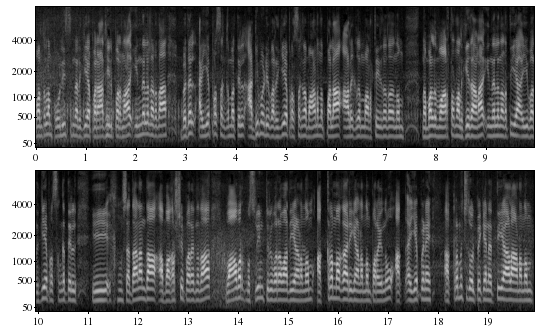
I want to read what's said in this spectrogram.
പന്തളം പോലീസിന് നൽകിയ പരാതിയിൽ പറഞ്ഞത്. ഇന്നലെ നടന്ന ബദൽ അയ്യപ്പ സംഗമത്തിൽ അടിമടി വർഗീയ പ്രസംഗമാണെന്ന് പല ആളുകളും നടത്തിയിരുന്നതെന്നും നമ്മൾ വാർത്ത നൽകിയതാണ്. ഇന്നലെ നടത്തിയ ഈ വർഗീയ പ്രസംഗത്തിൽ ഈ സദാനന്ദ മഹർഷി പറയുന്നത് വാവർ മുസ്ലിം തിരുവറവാദിയാണെന്നും അക്രമകാരിയാണെന്നും പറയുന്നു. അയ്യപ്പനെ ആക്രമിച്ചു തോൽപ്പിക്കാൻ എത്തിയ ആളാണെന്നും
